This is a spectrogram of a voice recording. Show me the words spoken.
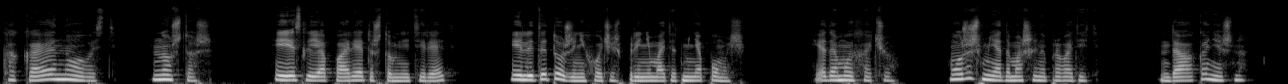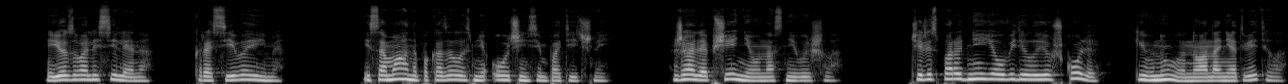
Какая новость. Ну что ж, если я пария, то что мне терять? Или ты тоже не хочешь принимать от меня помощь? Я домой хочу. Можешь меня до машины проводить? Да, конечно. Ее звали Селена. Красивое имя. И сама она показалась мне очень симпатичной. Жаль, общение у нас не вышло. Через пару дней я увидела ее в школе, кивнула, но она не ответила.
